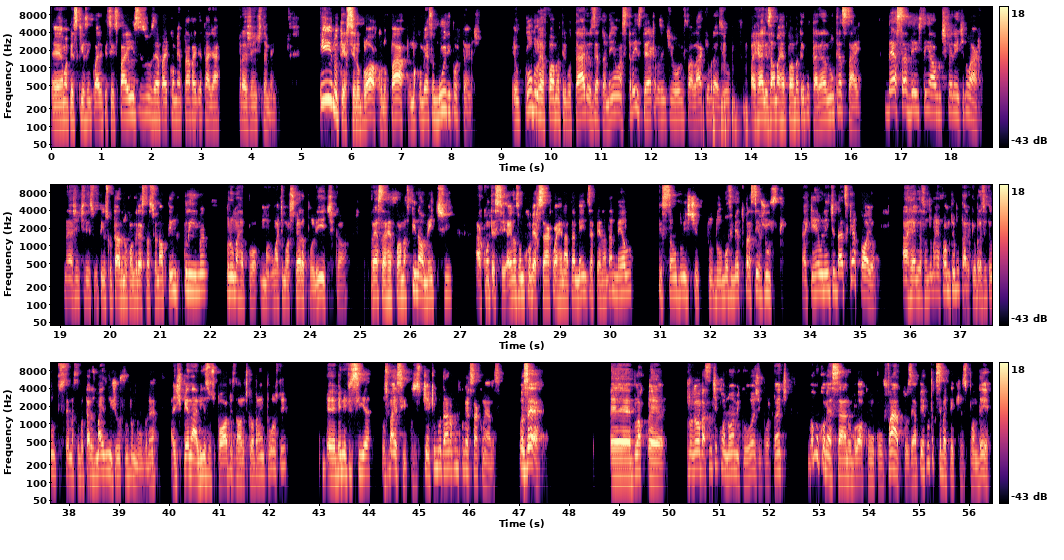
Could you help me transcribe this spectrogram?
É uma pesquisa em 46 países, o Zé vai comentar, vai detalhar para a gente também. E no terceiro bloco, no papo, uma conversa muito importante. Eu cubro reforma tributária, o Zé também, há umas três décadas a gente ouve falar que o Brasil vai realizar uma reforma tributária, ela nunca sai. Dessa vez tem algo diferente no ar. Né? A gente tem, escutado no Congresso Nacional que tem um clima para uma, uma, uma atmosfera política para essa reforma finalmente acontecer. Aí nós vamos conversar com a Renata Mendes e a Fernanda Mello, que são do Instituto do Movimento para Ser Justo, né? que reúne entidades que apoiam a realização de uma reforma tributária, porque o Brasil tem um dos sistemas tributários mais injustos do mundo, né? A gente penaliza os pobres na hora de cobrar imposto e eh, beneficia os mais ricos. Isso tinha que mudar, nós vamos conversar com elas. Ô Zé, é, bloco- é, programa bastante econômico hoje, importante. Vamos começar no bloco 1 com fatos. É a pergunta que você vai ter que responder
